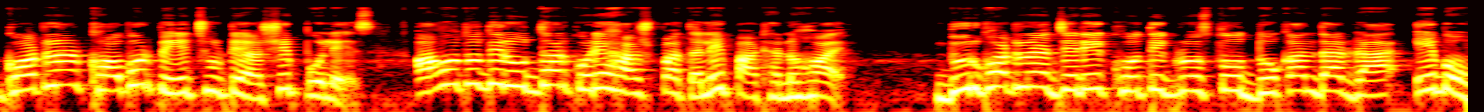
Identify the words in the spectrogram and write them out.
ঘটনার খবর পেয়ে ছুটে আসে পুলিশ। আহতদের উদ্ধার করে হাসপাতালে পাঠানো হয়। দুর্ঘটনার জেরে ক্ষতিগ্রস্ত দোকানদাররা এবং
